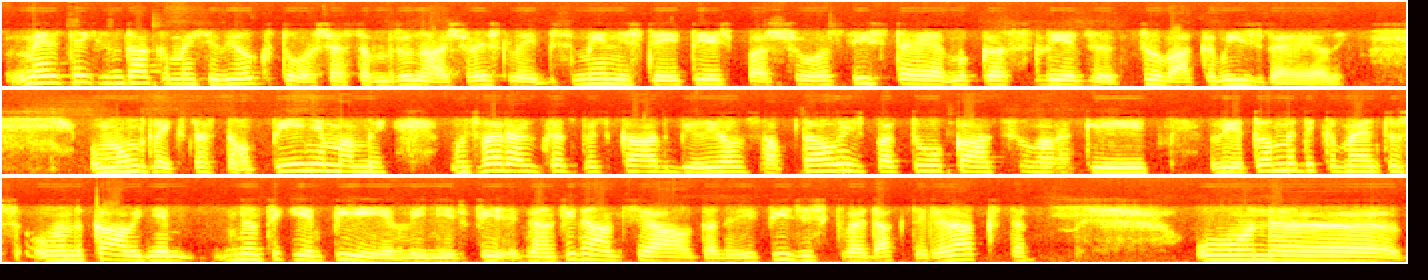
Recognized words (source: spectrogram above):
Mēs teiksim tā, ka mēs jau ilgstoši esam runājuši veselības ministriju tieši par šo sistēmu, kas liedz cilvēkam izvēli. Un mums liekas, tas nav pieņemami. Mums vairākas gadus pēc kāda bija liels aptaujas par to, kā cilvēki lieto medikamentus un kā viņiem, nu, cik viņiem pieejami viņi ir fi gan finansiāli, gan arī fiziski, vai daktari raksta. Un, uh,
